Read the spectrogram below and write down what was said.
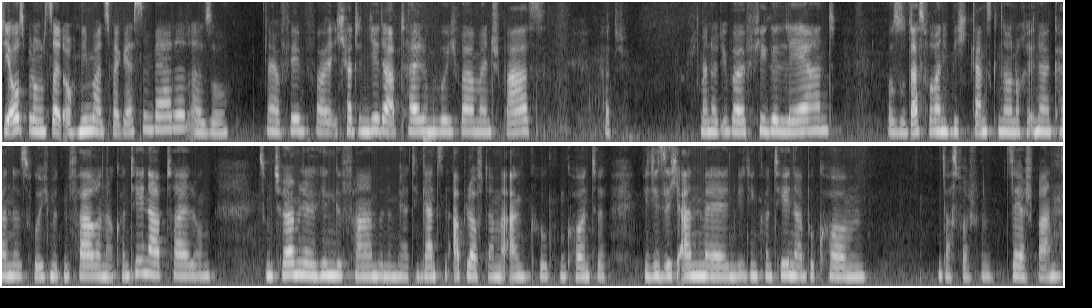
die Ausbildungszeit auch niemals vergessen werdet? Also Na, auf jeden Fall. Ich hatte in jeder Abteilung, wo ich war, meinen Spaß. Hat, man hat überall viel gelernt. Also das, woran ich mich ganz genau noch erinnern kann, ist, wo ich mit einem Fahrer in der Containerabteilung zum Terminal hingefahren bin und mir halt den ganzen Ablauf da mal angucken konnte, wie die sich anmelden, wie die den Container bekommen. Das war schon sehr spannend.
